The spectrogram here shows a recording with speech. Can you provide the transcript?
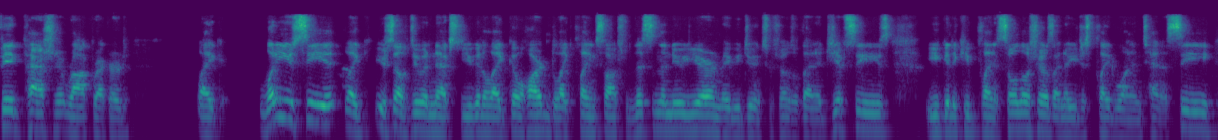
big passionate rock record. Like, what do you see like yourself doing next? Are you gonna like go hard into like playing songs from this in the new year and maybe doing some shows with Land of Gypsies? Are you gonna keep playing solo shows? I know you just played one in Tennessee.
